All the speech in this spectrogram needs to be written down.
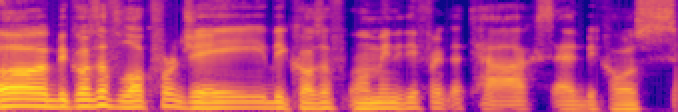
Uh, because of Log4j, because of many different attacks, and because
